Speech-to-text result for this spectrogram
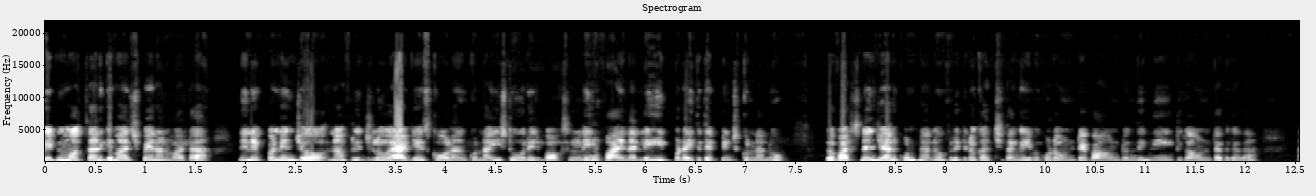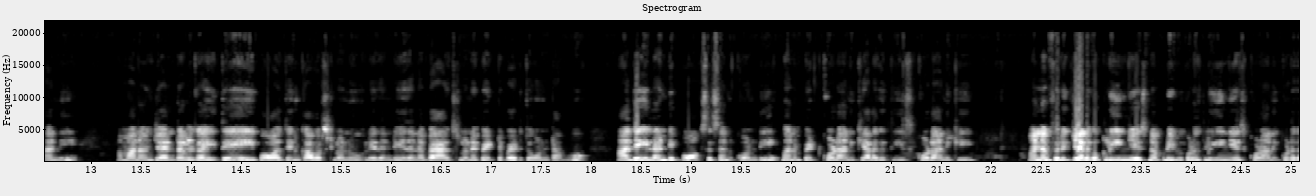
వీటిని మొత్తానికి మర్చిపోయాను అనమాట నేను ఎప్పటి నుంచో నా ఫ్రిడ్జ్లో యాడ్ చేసుకోవాలనుకున్న ఈ స్టోరేజ్ బాక్సులని ఫైనల్లీ ఇప్పుడైతే తెప్పించుకున్నాను. సో ఫస్ట్ నుంచి అనుకుంటున్నాను ఫ్రిడ్జ్లో ఖచ్చితంగా ఇవి కూడా ఉంటే బాగుంటుంది నీట్గా ఉంటుంది కదా అని. మనం జనరల్గా అయితే ఈ పాలిథిన్ కవర్స్లోను లేదంటే ఏదైనా బ్యాగ్స్లోనే పెట్టి పెడుతూ ఉంటాము. అదే ఇలాంటి బాక్సెస్ అనుకోండి మనం పెట్టుకోవడానికి అలాగే తీసుకోవడానికి. మనం ఫ్రిడ్జ్ ఎలాగో క్లీన్ చేసినప్పుడు ఇవి కూడా క్లీన్ చేసుకోవడానికి కూడా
